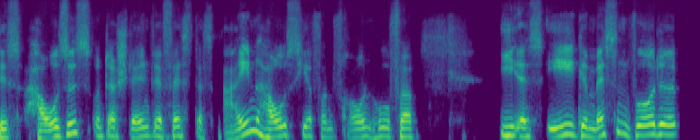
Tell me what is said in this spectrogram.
des Hauses. Und da stellen wir fest, dass ein Haus hier von Fraunhofer ISE gemessen wurde,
